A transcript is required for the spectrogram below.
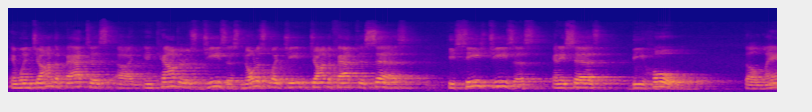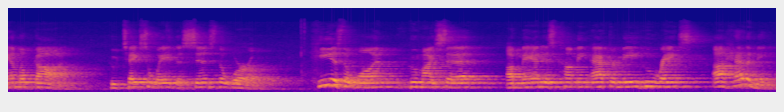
And when John the Baptist uh, encounters Jesus, notice what G- John the Baptist says. He sees Jesus and he says, Behold, the Lamb of God who takes away the sins of the world. He is the one whom I said, A man is coming after me who ranks ahead of me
